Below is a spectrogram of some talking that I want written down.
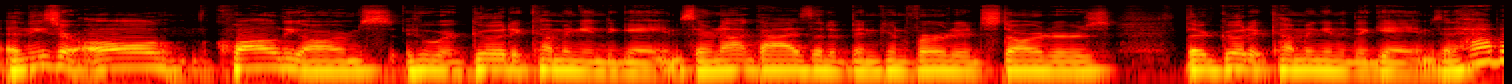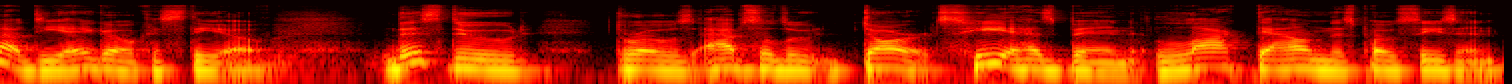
And these are all quality arms who are good at coming into games. They're not guys that have been converted starters. They're good at coming into the games. And how about Diego Castillo? This dude throws absolute darts. He has been locked down this postseason.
